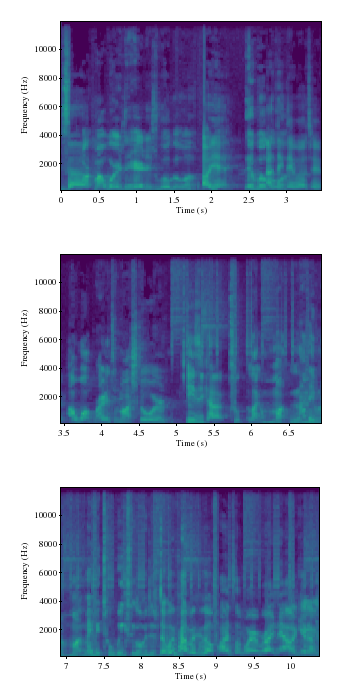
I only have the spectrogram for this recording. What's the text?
So, Mark my words, the heritage will go up. oh yeah, They will go I think up. they will too. I walked right into my store Easy cop. two, like a month, not even a month, maybe two weeks ago, and just We probably could go find somewhere right now and get them.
